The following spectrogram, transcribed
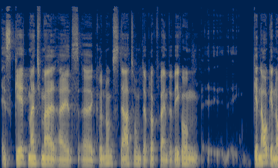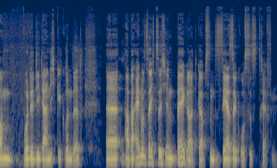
es gilt manchmal als äh, Gründungsdatum der blockfreien Bewegung. genau genommen wurde die da nicht gegründet. Äh, aber 61 in Belgrad gab es ein sehr, sehr großes Treffen.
